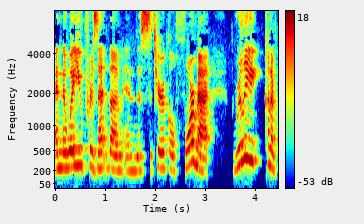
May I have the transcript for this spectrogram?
and the way you present them in this satirical format really kind of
